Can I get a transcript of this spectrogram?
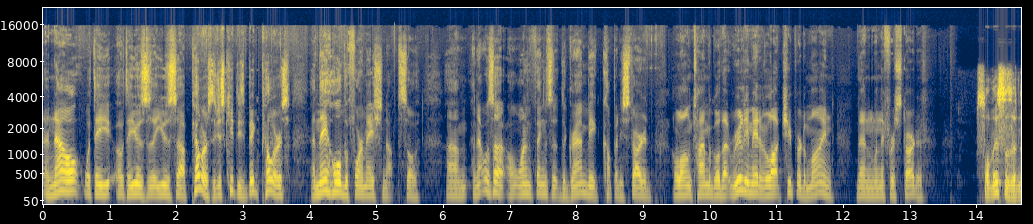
And now what they, what they use is they use uh, pillars. They just keep these big pillars and they hold the formation up. So, um, and that was a, a, one of the things that the Granby company started a long time ago that really made it a lot cheaper to mine than when they first started. So this is an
